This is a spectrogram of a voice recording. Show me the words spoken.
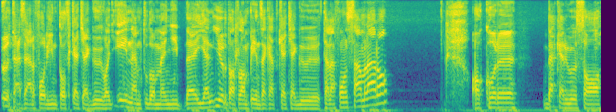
5000 forintot ketyegő, vagy én nem tudom mennyi, de ilyen írdatlan pénzeket ketyegő telefonszámlára, akkor bekerülsz a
